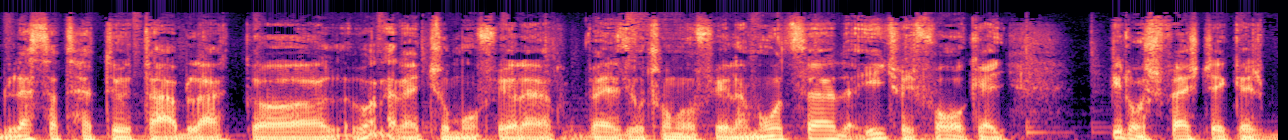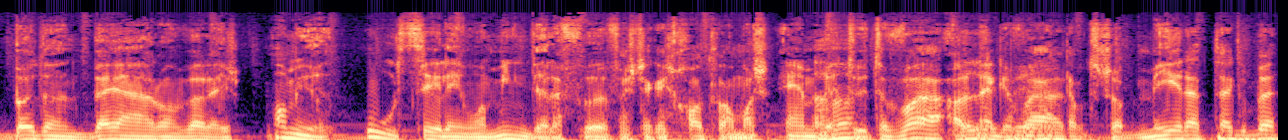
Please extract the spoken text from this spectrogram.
leszedhető táblákkal, van erre egy csomóféle verzió, csomóféle módszer, de így, hogy fogok egy piros festékes bödönt bejárom vele, és ami az út szélén van, mindenre fölfestek egy hatalmas embetűt, a, a legváltozatosabb méretekbe.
